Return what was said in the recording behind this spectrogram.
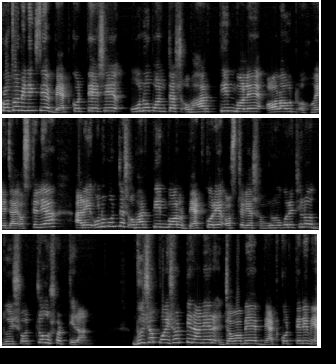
প্রথম ইনিংসে ব্যাট করতে এসে উনপঞ্চাশ ওভার তিন বলে অল আউট হয়ে যায় অস্ট্রেলিয়া। আর এই উনপঞ্চাশ ওভার তিন বল ব্যাট করে অস্ট্রেলিয়া সংগ্রহ করেছিল দুইশো চৌষট্টি রান। দুইশো পঁয়ষট্টি রানের জবাবে ব্যাট করতে নেমে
